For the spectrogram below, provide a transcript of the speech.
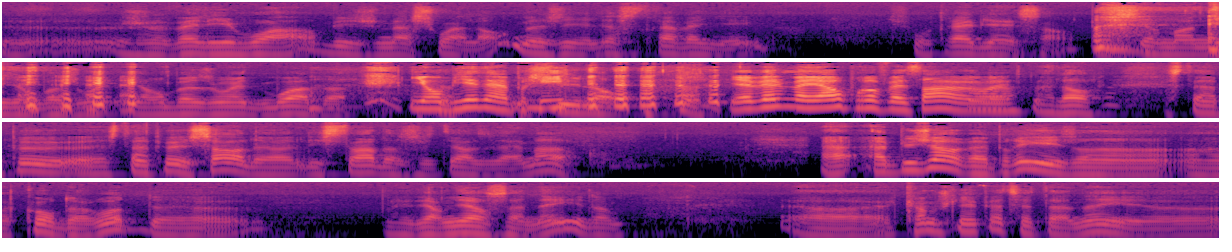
euh, je vais les voir, puis je m'assois là, mais je les laisse travailler. Ils font très bien ça. Puis ils ont besoin, ils ont besoin de moi, ben, Ils ont bien appris. Il y avait le meilleur professeur. Alors, c'est un peu, euh, un peu ça, l'histoire de la société Alzheimer. À, à plusieurs reprises en, en cours de route, euh, les dernières années, euh, comme je l'ai fait cette année, euh,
